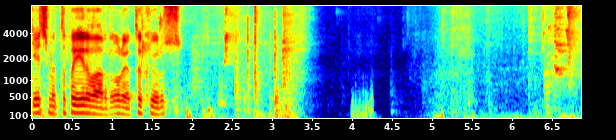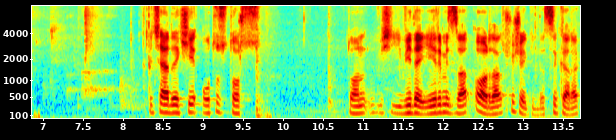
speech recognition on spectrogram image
geçme tıpa yeri vardı. Oraya takıyoruz. İçerideki 30 tors ton vida yerimiz var. Oradan şu şekilde sıkarak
